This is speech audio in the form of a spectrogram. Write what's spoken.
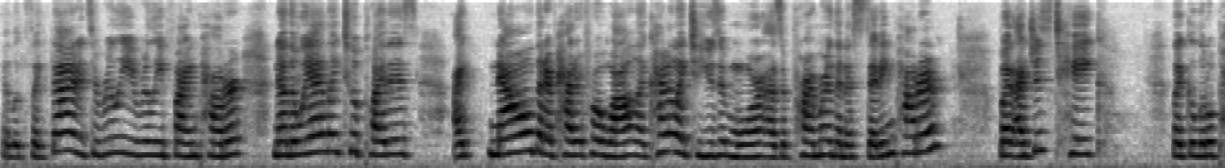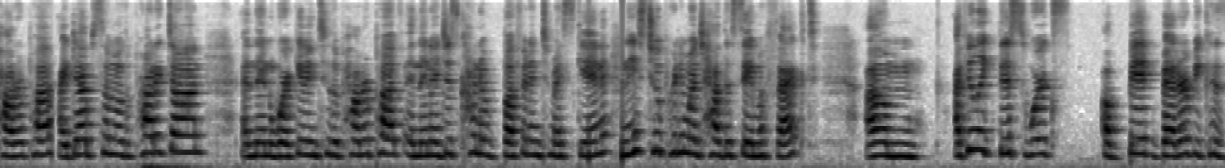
it looks like that. It's a really, really fine powder. Now the way I like to apply this, I now that I've had it for a while, I kind of like to use it more as a primer than a setting powder. But I just take like a little powder puff. I dab some of the product on and then work it into the powder puff and then I just kind of buff it into my skin. And these two pretty much have the same effect. Um, I feel like this works a bit better because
